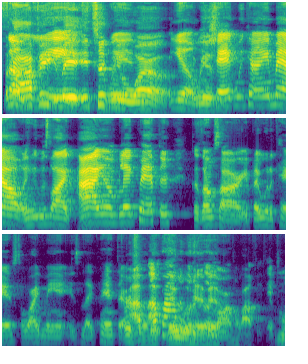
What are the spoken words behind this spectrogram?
But So, no, I feel yes, it, it took me a while. Yeah, I when guess. Chadwick came out and he was like, I am Black Panther, because I'm sorry, if they would have cast a white man as Black Panther, First I, all, I that- probably would have happened. Marvel off at that point.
